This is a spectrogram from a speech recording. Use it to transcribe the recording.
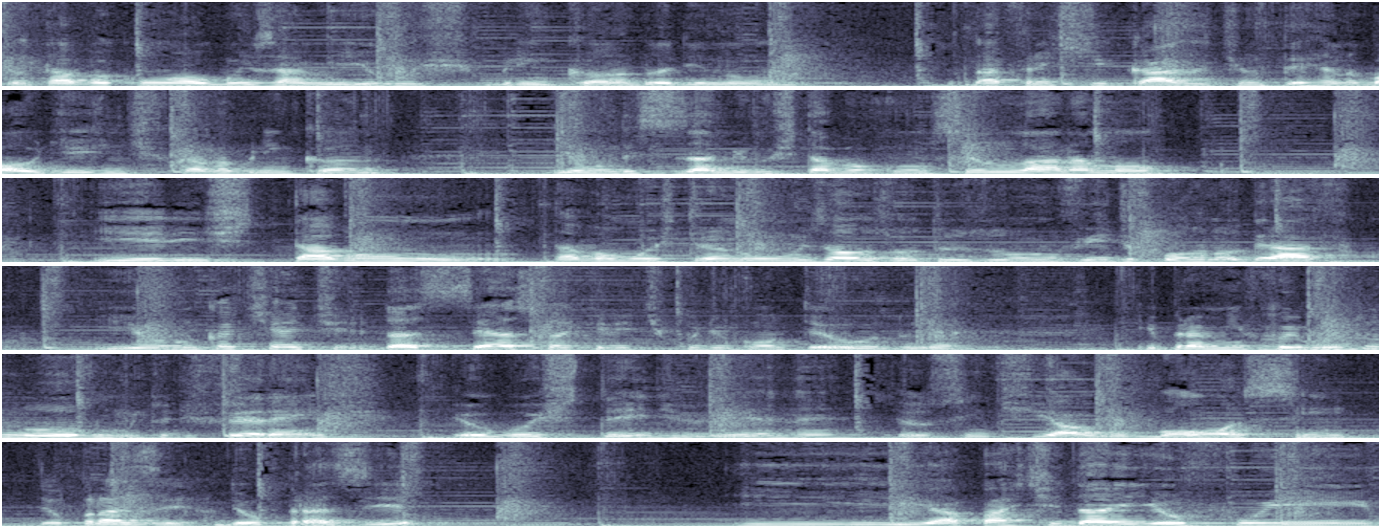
eu tava com alguns amigos brincando ali no. Na frente de casa tinha um terreno baldio a gente ficava brincando. E um desses amigos estava com um celular na mão e eles estavam estavam mostrando uns aos outros um vídeo pornográfico. E eu nunca tinha tido acesso àquele tipo de conteúdo, né? E para mim foi uhum. muito novo, muito diferente. eu gostei de ver, né? Eu senti algo bom assim. Deu prazer. Deu prazer. E a partir daí eu fui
